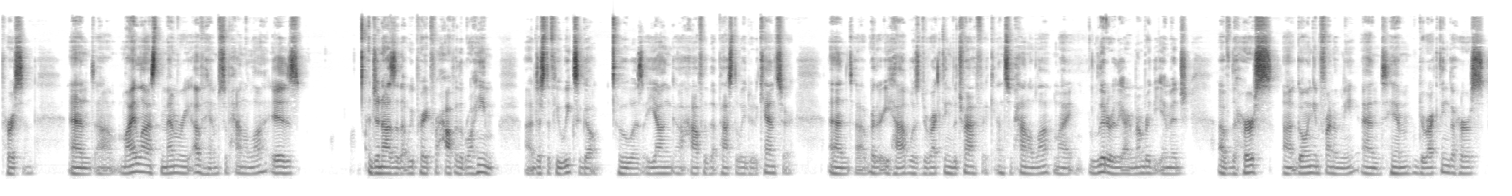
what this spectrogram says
person. And um, my last memory of him, subhanAllah, is a janazah that we prayed for Hafid Ibrahim uh, just a few weeks ago, who was a young uh, Hafid that passed away due to cancer. And uh, Brother Ihab was directing the traffic. And subhanAllah, my literally, I remember the image of the hearse uh, going in front of me and him directing the hearse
